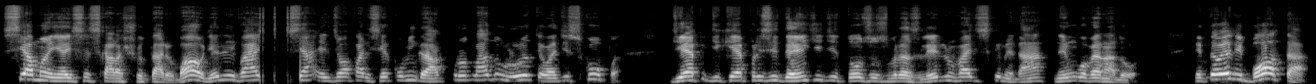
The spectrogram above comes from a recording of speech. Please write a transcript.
se amanhã esses caras chutarem o balde, ele vai, eles vão aparecer como ingrato. Por outro lado, o Lula tem uma desculpa de, de que é presidente de todos os brasileiros, não vai discriminar nenhum governador. Então ele bota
